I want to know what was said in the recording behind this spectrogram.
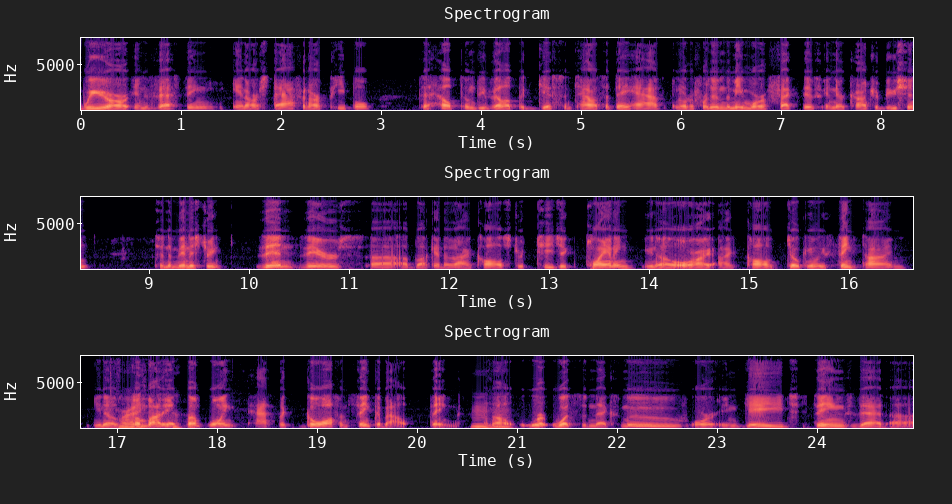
we are investing in our staff and our people to help them develop the gifts and talents that they have in order for them to be more effective in their contribution to the ministry. Then there's uh, a bucket that I call strategic planning, you know, or I, I call jokingly think time. You know, right. somebody at some point has to go off and think about things mm-hmm. about wh- what's the next move or engage things that uh,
